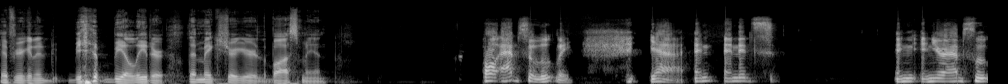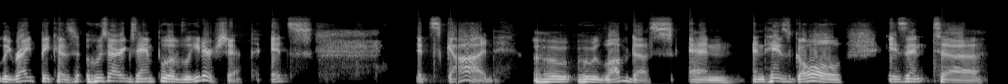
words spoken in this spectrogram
if you're going to be, be a leader, then make sure you're the boss man. Oh, absolutely. Yeah. And, and it's, and, and you're absolutely right because who's our example of leadership? It's, it's God who, who loved us and, and his goal isn't to,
